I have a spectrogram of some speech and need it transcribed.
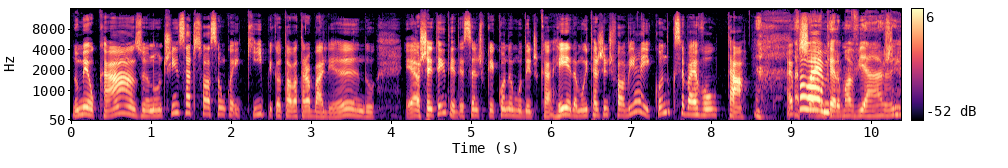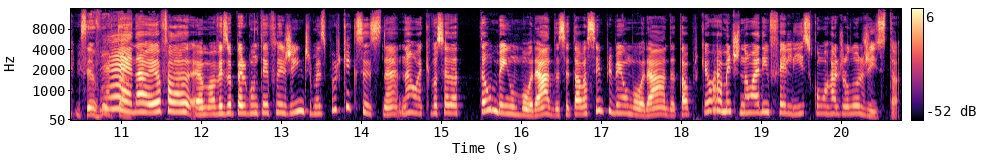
No meu caso, eu não tinha satisfação com a equipe que eu estava trabalhando. Eu achei até interessante, porque quando eu mudei de carreira, muita gente falava, e aí, quando que você vai voltar? Aí eu falei, é, que era uma viagem você voltar. É, não, eu falava, uma vez eu perguntei, falei, gente, mas por que que vocês, né? Não, é que você era tão bem humorada, você estava sempre bem humorada, tal, porque eu realmente não era infeliz como radiologista.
